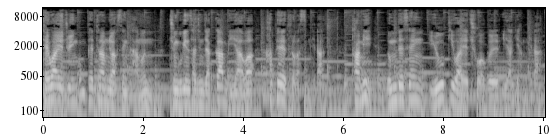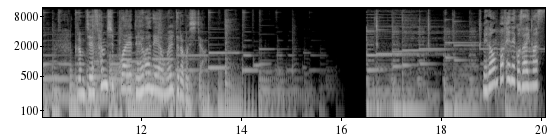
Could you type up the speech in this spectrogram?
대화의 주인공 베트남 유학생 탐은 중국인 사진작가 미아와 카페에 들어갔습니다. 탐이 음대생 유우기와의 추억을 이야기합니다. 그럼 제30과의 대화 내용을 들어보시죠. メロンパフェでございます。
